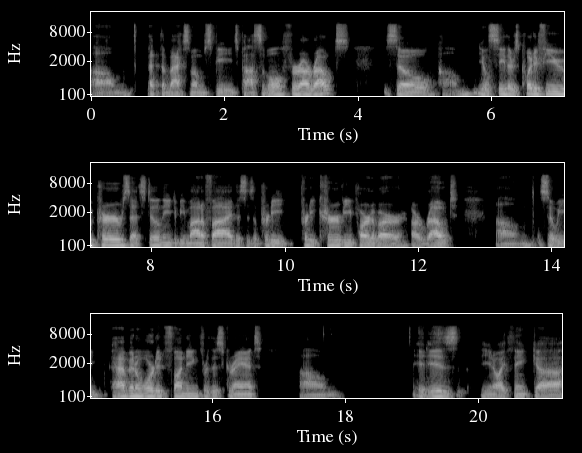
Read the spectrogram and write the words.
um, at the maximum speeds possible for our routes. So um, you'll see there's quite a few curves that still need to be modified. This is a pretty pretty curvy part of our our route. Um, so we have been awarded funding for this grant. Um, it is, you know, I think, uh,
